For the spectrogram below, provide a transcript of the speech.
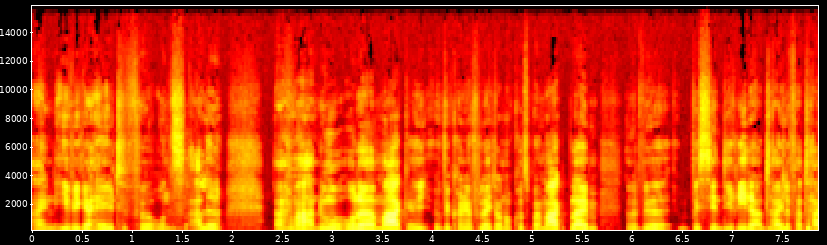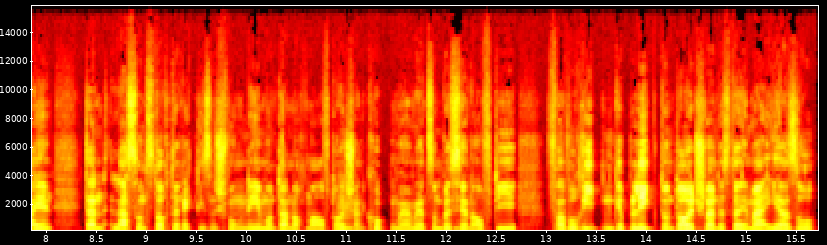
ein ewiger Held für uns alle. Äh, Manu oder Marc, äh, wir können ja vielleicht auch noch kurz bei Marc bleiben, damit wir ein bisschen die Redeanteile verteilen. Dann lass uns doch direkt diesen Schwung nehmen und dann nochmal auf Deutschland mhm. gucken. Wir haben jetzt so ein bisschen auf die Favoriten geblickt und Deutschland ist da immer eher so,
